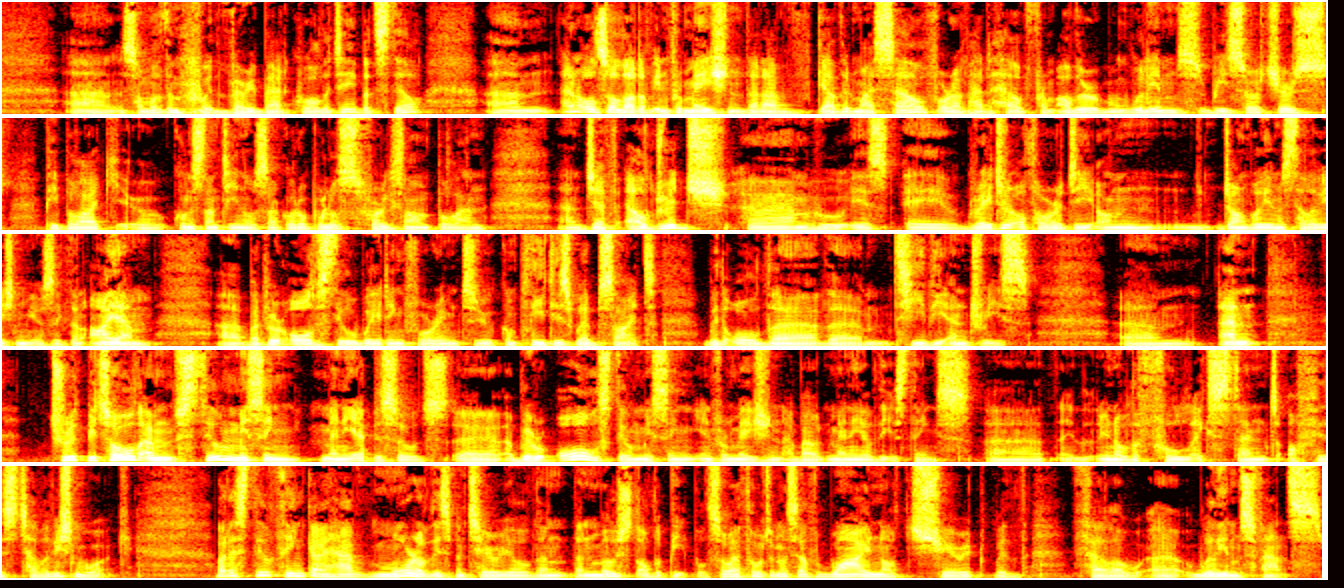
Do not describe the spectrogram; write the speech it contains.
Uh, some of them with very bad quality, but still. Um, and also a lot of information that I've gathered myself or I've had help from other Williams researchers, people like uh, Konstantinos Zacharopoulos, for example, and, and Jeff Eldridge, um, who is a greater authority on John Williams television music than I am. Uh, but we're all still waiting for him to complete his website with all the, the TV entries. Um, and truth be told, I'm still missing many episodes. Uh, we're all still missing information about many of these things. Uh, you know, the full extent of his television work. But I still think I have more of this material than, than most other people. So I thought to myself, why not share it with fellow uh, Williams fans?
